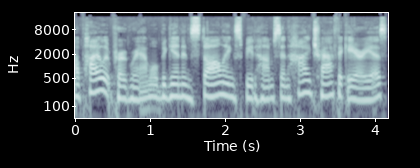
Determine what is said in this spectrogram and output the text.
A pilot program will begin installing speed humps in high traffic areas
